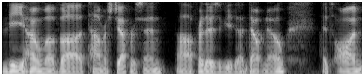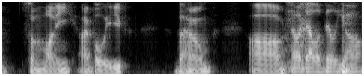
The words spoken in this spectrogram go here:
the home of uh, Thomas Jefferson. Uh, for those of you that don't know, it's on some money, I believe, the home. Um, No dollar bill, y'all.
